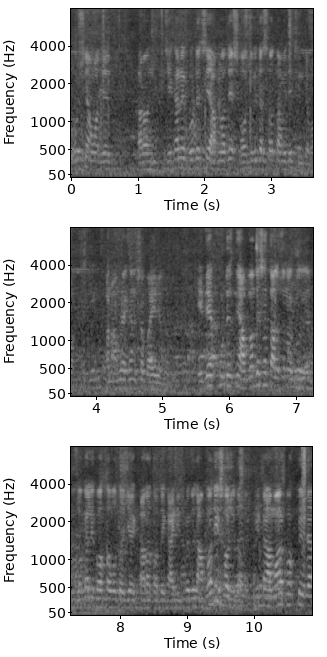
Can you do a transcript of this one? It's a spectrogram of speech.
অবশ্যই আমাদের কারণ যেখানে ঘটেছে আপনাদের সহযোগিতার সাথে আমি চিনতে পারতাম। কারণ আমরা এখানে সব বাইরে যাব এদের ফুটেজ নিয়ে আপনাদের সাথে আলোচনা করে লোকালি কথা বলতে যায়, কারা তাদেরকে আইডেন্টিফাই করে আপনাদের সহযোগিতা লাগে এটা আমার পক্ষে এটা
